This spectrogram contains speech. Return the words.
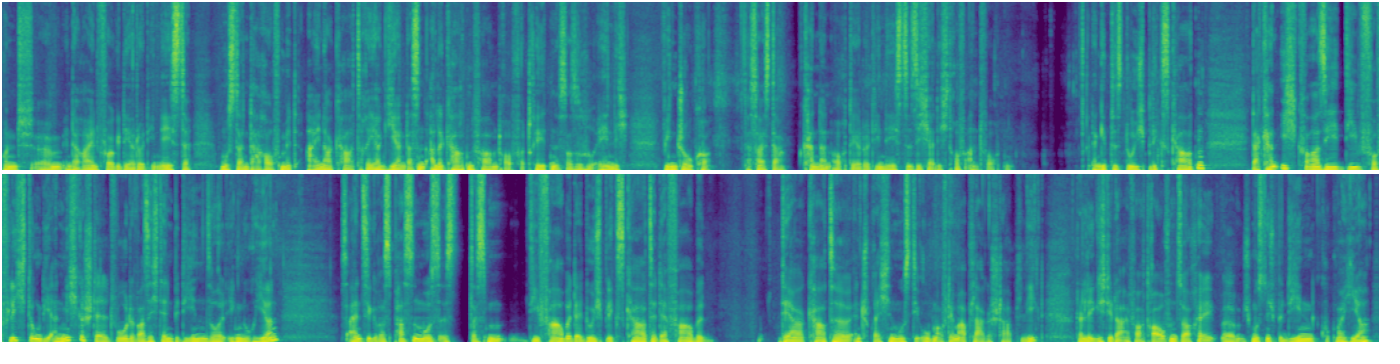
und ähm, in der Reihenfolge der oder die nächste muss dann darauf mit einer Karte reagieren. Das sind alle Kartenfarben drauf vertreten, ist also so ähnlich wie ein Joker. Das heißt, da kann dann auch der oder die nächste sicherlich darauf antworten. Dann gibt es Durchblickskarten. Da kann ich quasi die Verpflichtung, die an mich gestellt wurde, was ich denn bedienen soll, ignorieren. Das Einzige, was passen muss, ist, dass die Farbe der Durchblickskarte der Farbe der Karte entsprechen muss, die oben auf dem Ablagestapel liegt. Dann lege ich die da einfach drauf und sage, hey, ähm, ich muss nicht bedienen, guck mal hier.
